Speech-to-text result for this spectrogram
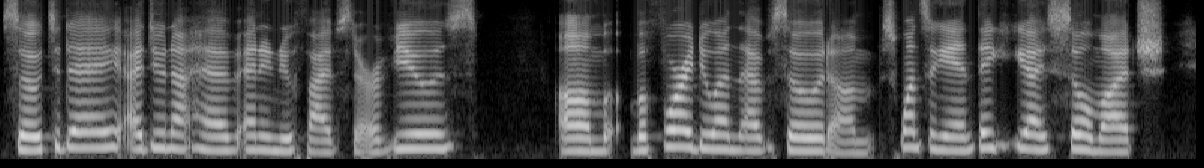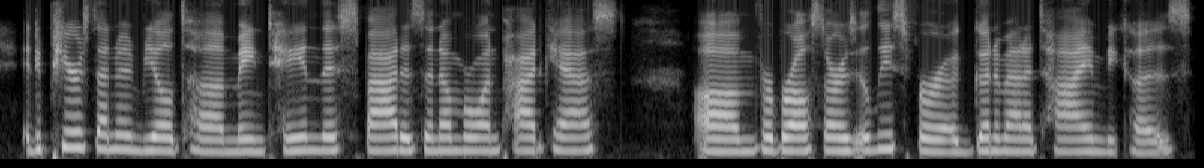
So, today, I do not have any new five star reviews. Um, before I do end the episode, um, once again, thank you guys so much it appears that I'm going to be able to maintain this spot as the number one podcast um, for Brawl Stars, at least for a good amount of time, because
